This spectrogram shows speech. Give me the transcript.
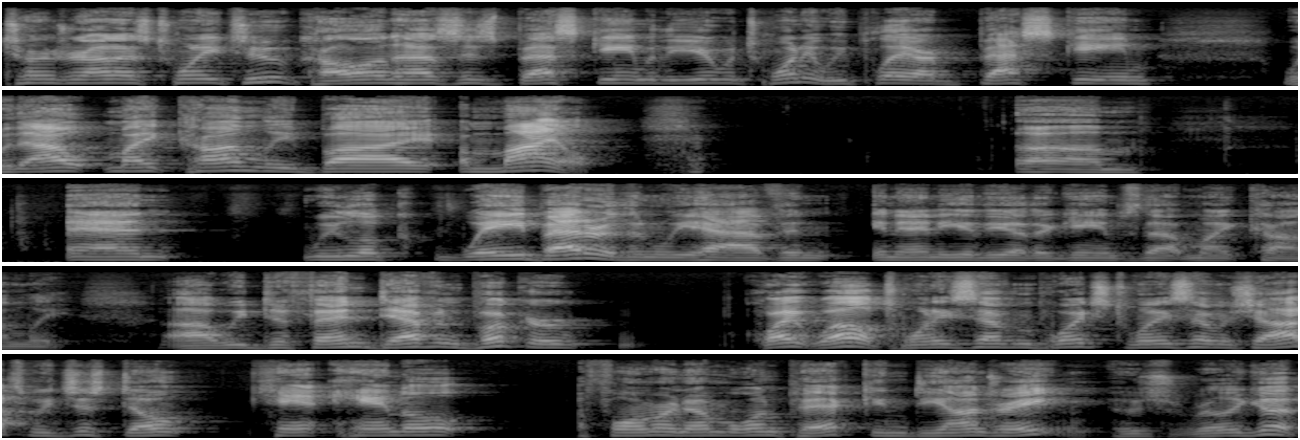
turns around as 22. Collin has his best game of the year with 20. We play our best game without Mike Conley by a mile. Um, and we look way better than we have in, in any of the other games without Mike Conley. Uh, we defend Devin Booker quite well 27 points, 27 shots. We just don't can't handle a former number one pick in DeAndre Ayton, who's really good.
